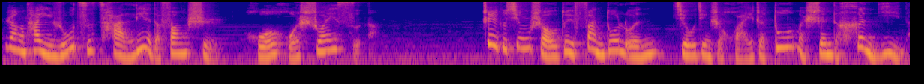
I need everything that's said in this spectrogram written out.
让他以如此惨烈的方式活活摔死呢？这个凶手对范多伦究竟是怀着多么深的恨意呢？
